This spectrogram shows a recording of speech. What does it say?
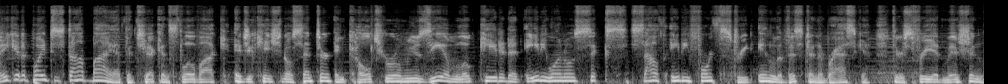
Make it a point to stop by at the Czech and Slovak Educational Center and Cultural Museum located at 8106 South 84th Street in La Vista, Nebraska. There's free admission,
